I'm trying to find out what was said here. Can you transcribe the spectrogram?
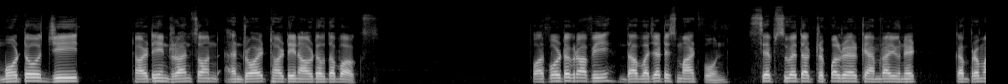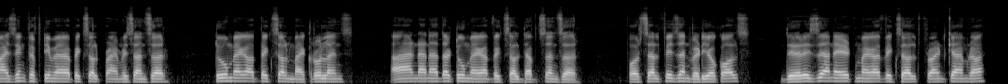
Moto G13 runs on Android 13 out of the box. For photography, the budget smartphone ships with a triple rear camera unit comprising 50 megapixel primary sensor, 2 megapixel macro lens, and another 2 megapixel depth sensor. For selfies and video calls, there is an 8 megapixel front camera.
